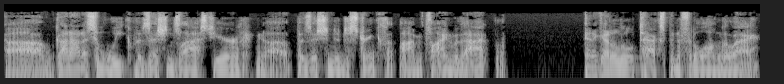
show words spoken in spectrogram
Uh, got out of some weak positions last year, uh, positioned into strength. I'm fine with that. And I got a little tax benefit along the way.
